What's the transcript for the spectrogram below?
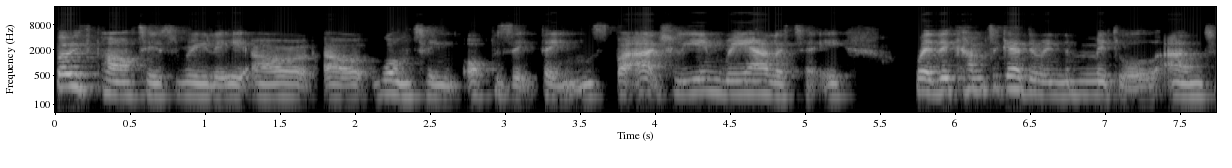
both parties really are, are wanting opposite things, but actually, in reality, where they come together in the middle and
